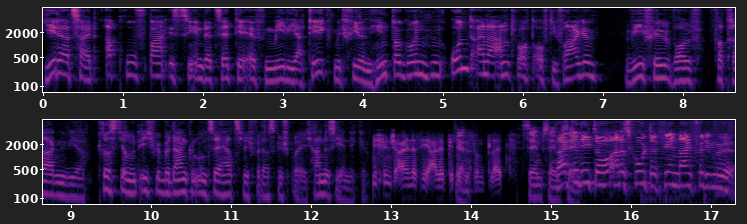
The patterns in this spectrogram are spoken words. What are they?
Jederzeit abrufbar ist sie in der ZDF Mediathek mit vielen Hintergründen und einer Antwort auf die Frage, wie viel Wolf vertragen wir? Christian und ich, wir bedanken uns sehr herzlich für das Gespräch. Hannes Jenicke. Ich wünsche allen, dass ihr alle bitte Gerne. gesund bleibt. Same, same, Danke, same. Dito. Alles Gute. Vielen Dank für die Mühe.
